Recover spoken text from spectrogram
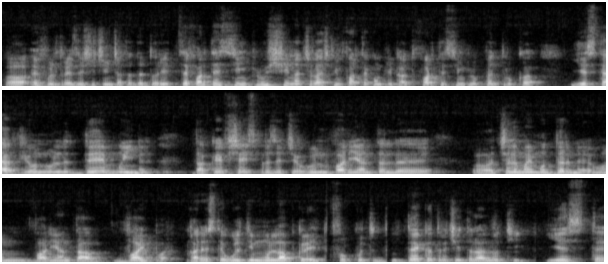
uh, F-35 atât de dorit? Este foarte simplu și în același timp foarte complicat. Foarte simplu pentru că este avionul de mâine. Dacă F-16 în variantele Uh, cele mai moderne, în varianta Viper, care este ultimul upgrade făcut de către cei de la Lotti. Este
